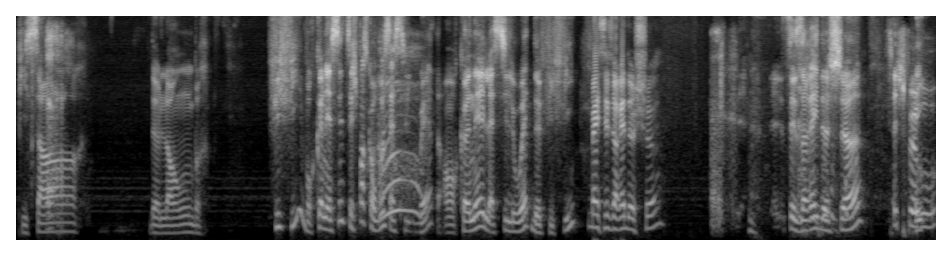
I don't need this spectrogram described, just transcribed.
puis sort de l'ombre. Fifi, vous reconnaissez, je pense qu'on voit sa silhouette, on reconnaît la silhouette de Fifi, Ben, ses oreilles de chat. ses oreilles de chat. Ses cheveux roux.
